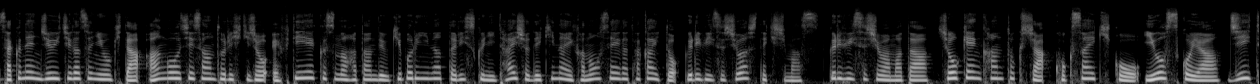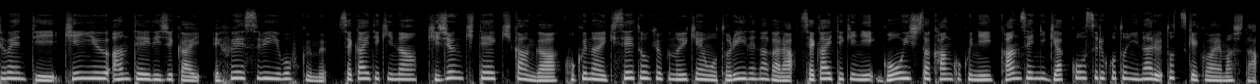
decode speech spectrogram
昨年11月に起きた暗号資産取引所 FTX の破綻で浮き彫りになったリスクに対処できない可能性が高いとグリフィス氏は指摘します。グリフィス氏はまた、証券監督者国際機構イオスコや G20 金融安定理事会 FSB を含む世界的な基準規定機関が国内規制当局の意見を取り入れながら世界的に合意した勧告に完全に逆行することになると付け加えました。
